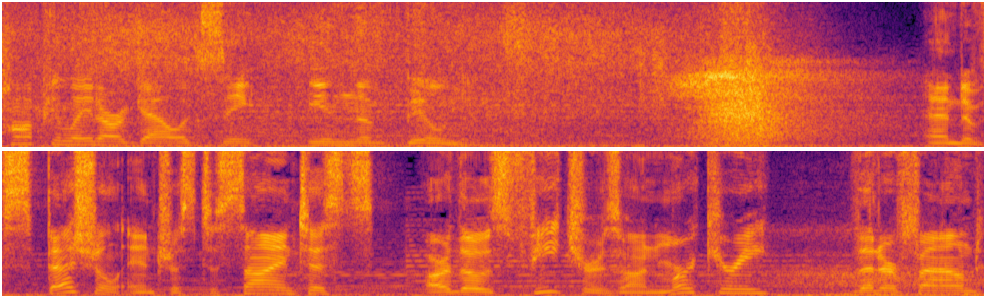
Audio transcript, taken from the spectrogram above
populate our galaxy in the billions. And of special interest to scientists are those features on Mercury that are found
